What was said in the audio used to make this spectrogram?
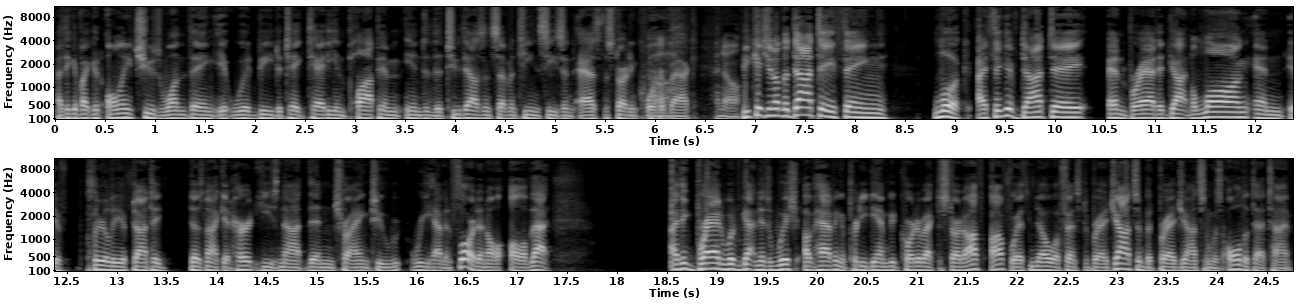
I think if I could only choose one thing, it would be to take Teddy and plop him into the 2017 season as the starting quarterback. Oh, I know. Because, you know, the Daunte thing, look, I think if Daunte and Brad had gotten along, and if clearly if Daunte does not get hurt, he's not then trying to rehab in Florida and all, all of that. I think Brad would have gotten his wish of having a pretty damn good quarterback to start off off with. No offense to Brad Johnson, but Brad Johnson was old at that time.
